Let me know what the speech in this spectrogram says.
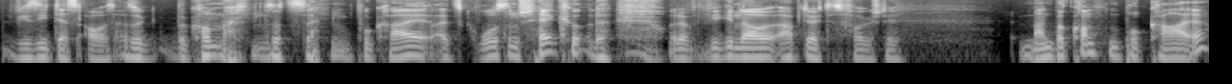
wie sieht das aus? Also bekommt man sozusagen einen Pokal als großen Scheck oder, oder wie genau habt ihr euch das vorgestellt? Man bekommt einen Pokal,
